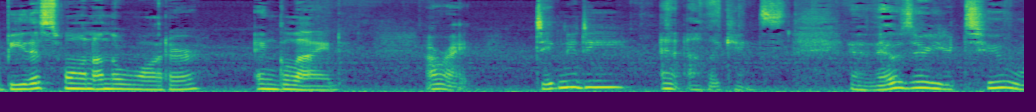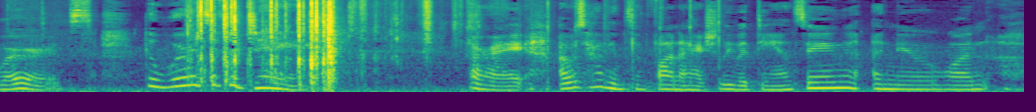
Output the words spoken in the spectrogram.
Be the swan on the water and glide. All right, dignity and elegance. And those are your two words. The words of the day. All right, I was having some fun actually with dancing. A new one. Oh,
